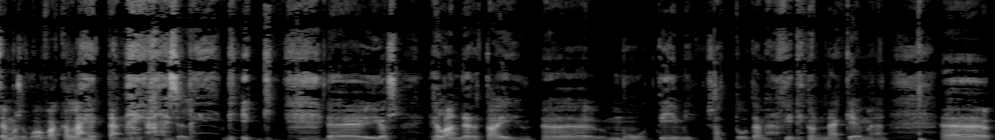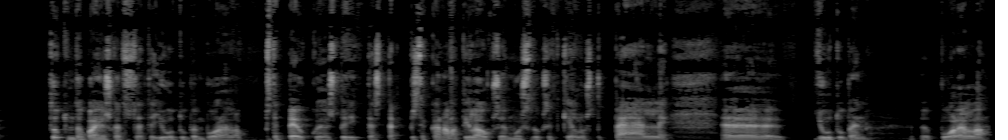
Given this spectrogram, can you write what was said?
semmoisen voi vaikka lähettää meikäläiselle, jos Helander tai muu tiimi sattuu tämän videon näkemään. Tuttun tapaan, jos katsot että YouTuben puolella, pistä peukko, jos pidit tästä, pistä kanava tilaukseen, muistutukset kellosta päälle. YouTuben puolella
